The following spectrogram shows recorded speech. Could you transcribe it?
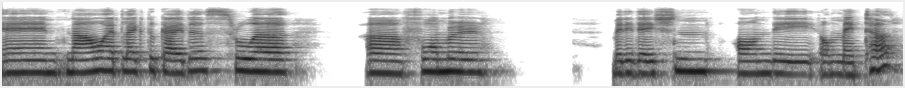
And now i'd like to guide us through a, a formal meditation on the on metta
